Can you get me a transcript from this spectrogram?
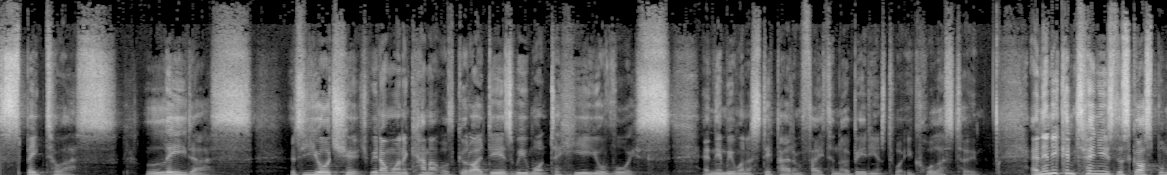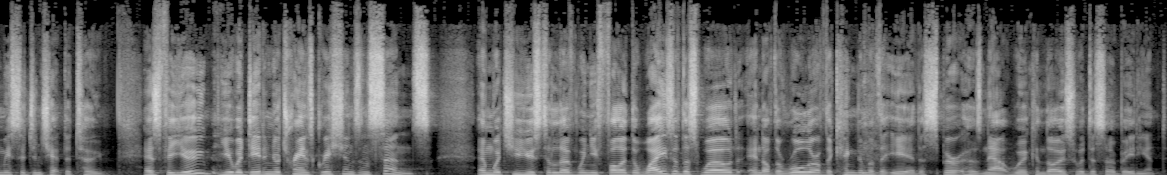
Speak to us, lead us. It's your church. We don't want to come up with good ideas. We want to hear your voice. And then we want to step out in faith and obedience to what you call us to. And then he continues this gospel message in chapter 2. As for you, you were dead in your transgressions and sins, in which you used to live when you followed the ways of this world and of the ruler of the kingdom of the air, the spirit who is now at work in those who are disobedient.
